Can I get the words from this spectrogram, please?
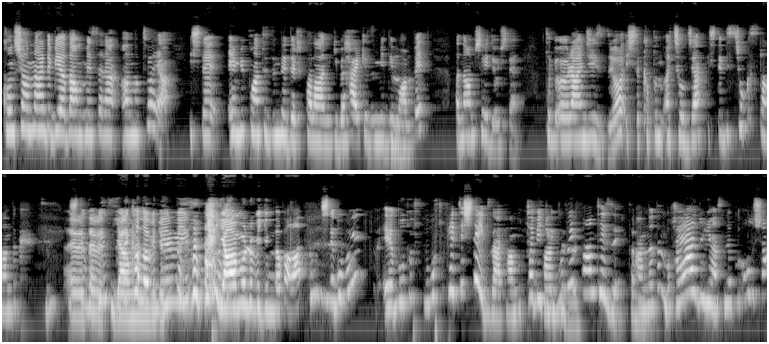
Konuşanlarda bir adam mesela anlatıyor ya işte en büyük fantezin nedir falan gibi herkesin bildiği Hı muhabbet. Adam şey diyor işte tabii öğrenci izliyor işte kapın açılacak işte biz çok ıslandık İşte Evet bugün evet. sizde kalabilir miyiz? Yağmurlu bir günde falan. İşte bu bir e, bu, bu, bu fetiş değil zaten. Bu tabii ki bu bir Fantezi. Tamam. Anladın mı? Bu hayal dünyasında oluşan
